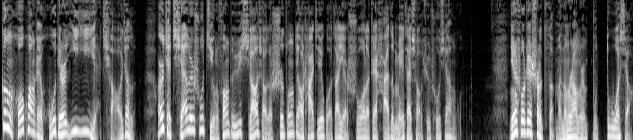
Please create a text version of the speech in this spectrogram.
更何况这蝴蝶依依也瞧见了。而且前文书警方对于小小的失踪调查结果，咱也说了，这孩子没在小区出现过。您说这事儿怎么能让人不多想呢？”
